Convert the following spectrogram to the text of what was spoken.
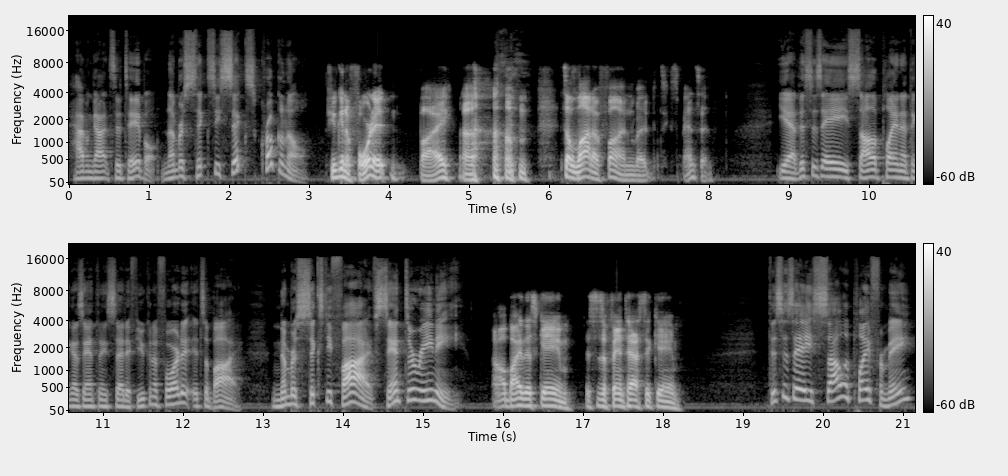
Haven't gotten to the table. Number 66, Crokinole. If you can afford it, buy. Um, it's a lot of fun, but it's expensive. Yeah, this is a solid play, and I think as Anthony said, if you can afford it, it's a buy. Number 65, Santorini. I'll buy this game. This is a fantastic game. This is a solid play for me.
